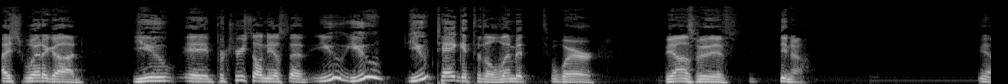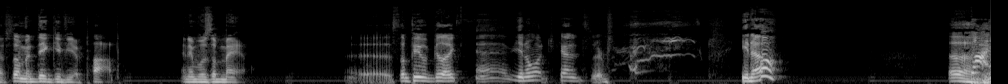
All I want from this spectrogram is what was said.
I swear to God, you, uh, Patrice O'Neal said, you, you, you take it to the limit to where, be honest with you, if, you know, you know, if someone did give you a pop and it was a male, uh, some people would be like, eh, you know what, you kind of deserve You know? Why?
